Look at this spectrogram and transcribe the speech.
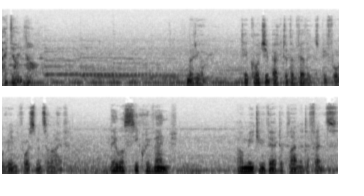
I don't know. Norio, take Hochi back to the village before reinforcements arrive. They will seek revenge. I'll meet you there to plan a defense.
